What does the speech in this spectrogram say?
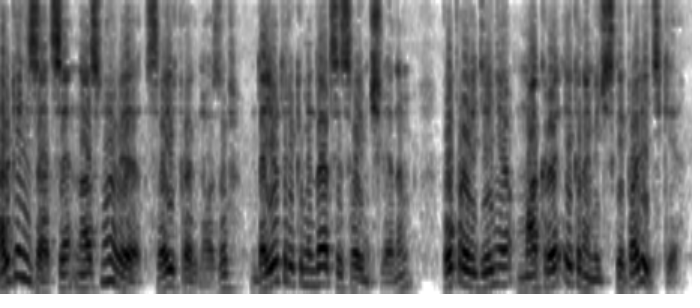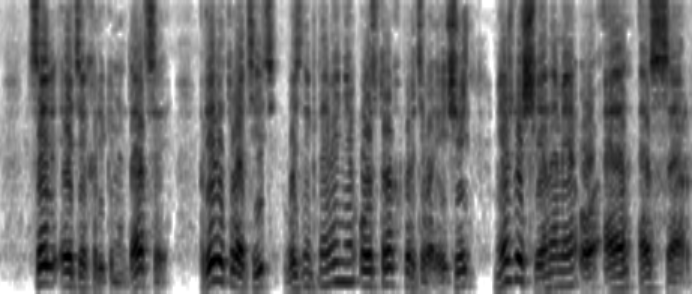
Организация на основе своих прогнозов дает рекомендации своим членам по проведению макроэкономической политики. Цель этих рекомендаций – предотвратить возникновение острых противоречий между членами ОЭСР.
